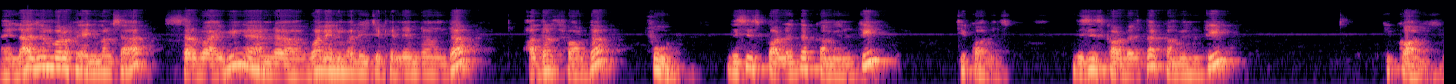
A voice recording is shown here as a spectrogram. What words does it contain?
A large number of animals are surviving and uh, one animal is dependent on the others for the food. This is called as the community ecology. This is called as the community ecology,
